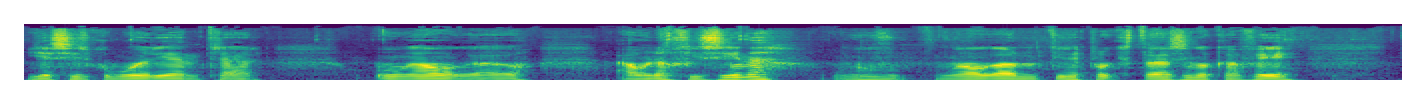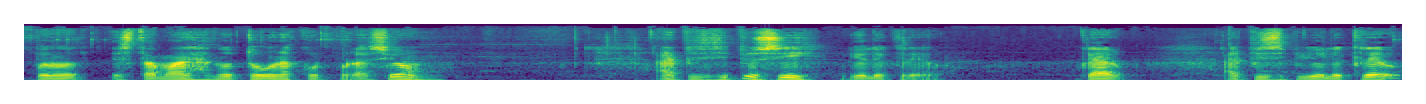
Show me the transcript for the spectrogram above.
y así es como debería entrar un abogado a una oficina. Un, abogado no tiene por qué estar haciendo café cuando está manejando toda una corporación. Al principio sí, yo le creo. Claro, al principio yo le creo,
